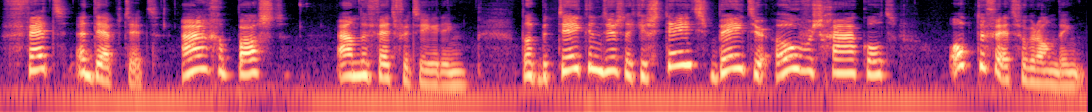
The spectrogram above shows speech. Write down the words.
fat adapted, aangepast aan de vetvertering. Dat betekent dus dat je steeds beter overschakelt op de vetverbranding.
